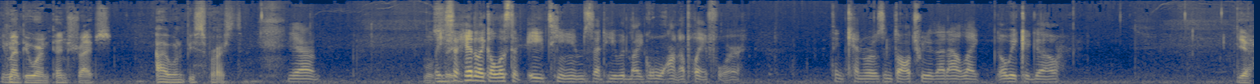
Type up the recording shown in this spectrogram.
he might be wearing pinstripes. I wouldn't be surprised. Yeah, We'll like he see. said, he had like a list of eight teams that he would like want to play for. I think Ken Rosenthal tweeted that out like a week ago. Yeah.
